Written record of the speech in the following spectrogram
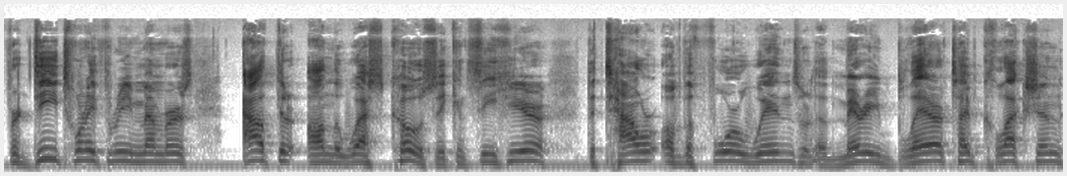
for D23 members out there on the West Coast. So you can see here the Tower of the Four Winds or the Mary Blair type collection,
